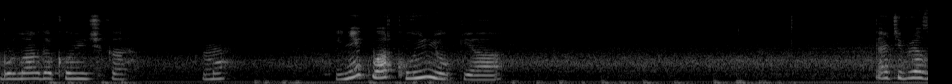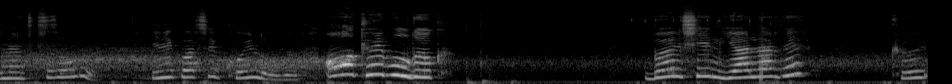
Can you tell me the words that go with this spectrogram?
Buralarda koyun çıkar. Ama inek var koyun yok ya. Gerçi biraz mantıksız oldu da. İnek varsa hep koyun da oluyor. Aa köy bulduk. Böyle şey yerlerde köy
